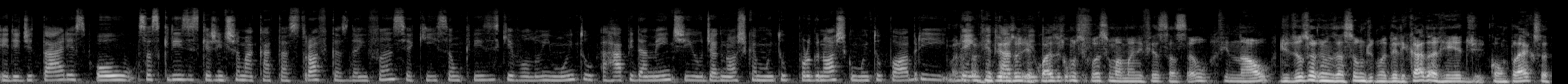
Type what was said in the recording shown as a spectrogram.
hereditárias, ou essas crises que a gente chama catastróficas da infância, que são crises que evoluem muito rapidamente e o diagnóstico é muito. prognóstico muito pobre e Mas tem que interessante, é quase como se fosse uma manifestação final de desorganização de uma delicada rede complexa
